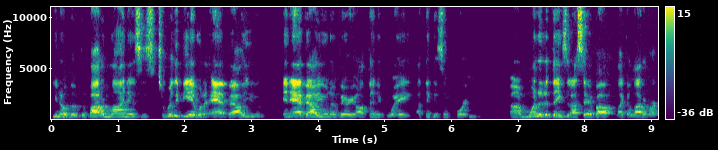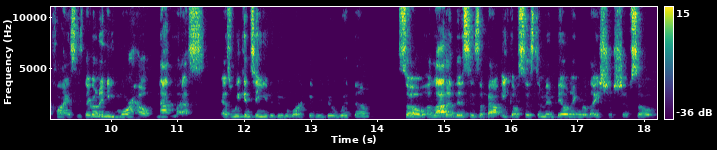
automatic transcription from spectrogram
you know, the the bottom line is is to really be able to add value and add value in a very authentic way. I think is important. Um, one of the things that I say about like a lot of our clients is they're going to need more help, not less, as we continue to do the work that we do with them. So a lot of this is about ecosystem and building relationships. So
